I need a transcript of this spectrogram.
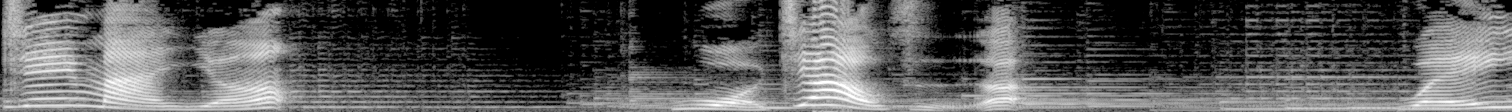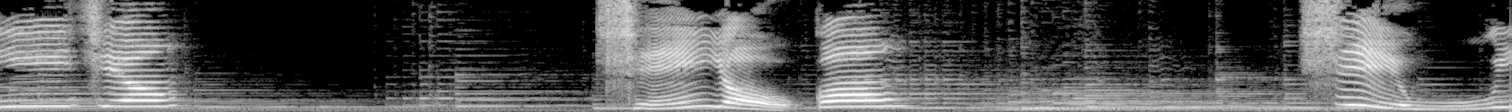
金满盈。我教子，为一经。勤有功，戏无益。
